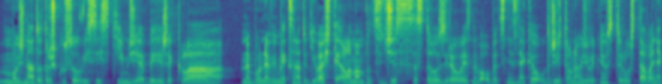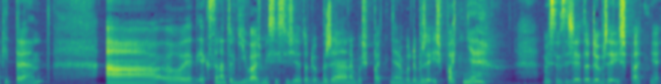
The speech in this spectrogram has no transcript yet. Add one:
možná to trošku souvisí s tím, že bych řekla, nebo nevím, jak se na to díváš ty, ale mám pocit, že se z toho zero waste nebo obecně z nějakého udržitelného životního stylu stává nějaký trend. A eh, jak, jak se na to díváš? Myslíš si, že je to dobře nebo špatně, nebo dobře i špatně? Myslím si, že je to dobře i špatně.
